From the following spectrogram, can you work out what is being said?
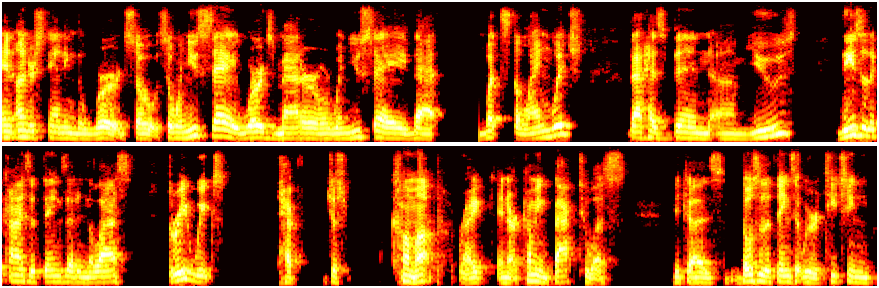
and understanding the words. So so when you say words matter or when you say that what's the language that has been um, used, these are the kinds of things that in the last three weeks have just come up, right? And are coming back to us because those are the things that we were teaching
